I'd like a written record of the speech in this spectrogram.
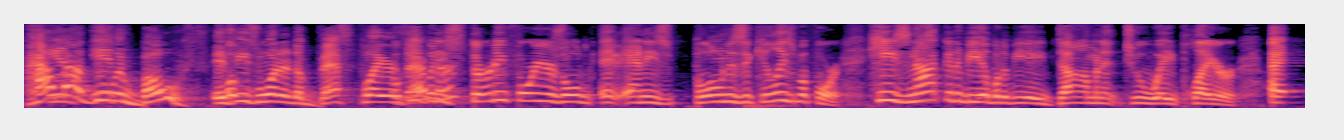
How And about if- doing both? If Oh, he's one of the best players Okay, ever, but he's 34 years old and he's blown his Achilles before. He's not going to be able to be a dominant two-way player at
